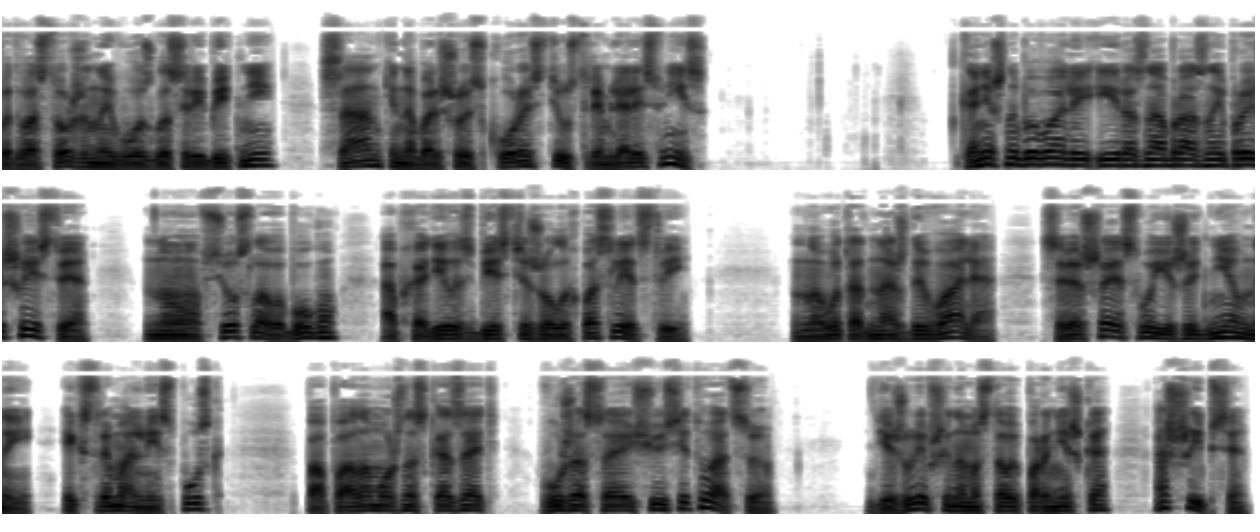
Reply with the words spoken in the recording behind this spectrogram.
Под восторженный возглас ребятни санки на большой скорости устремлялись вниз. Конечно, бывали и разнообразные происшествия, но все, слава богу, обходилось без тяжелых последствий. Но вот однажды Валя, совершая свой ежедневный экстремальный спуск, попала, можно сказать, в ужасающую ситуацию. Дежуривший на мостовой парнишка ошибся,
